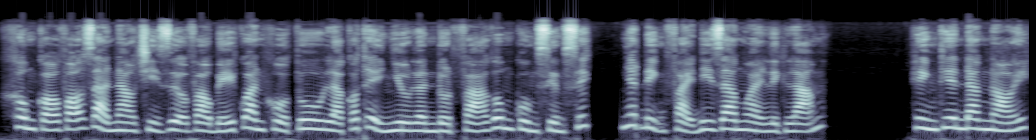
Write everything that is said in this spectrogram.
Không có võ giả nào chỉ dựa vào bế quan khổ tu là có thể nhiều lần đột phá gông cùng xiềng xích, nhất định phải đi ra ngoài lịch lãm. Hình thiên đang nói,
